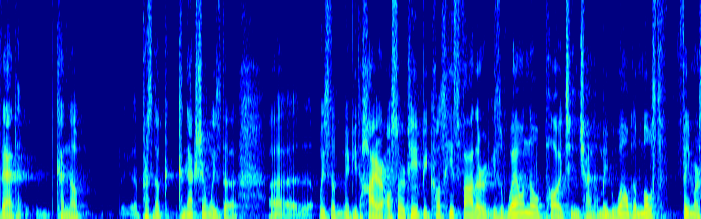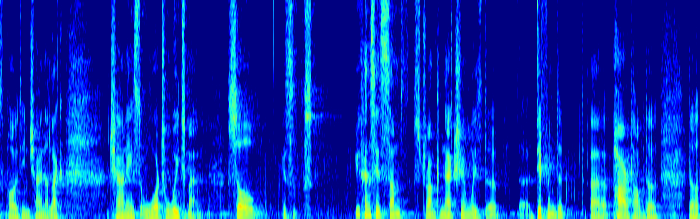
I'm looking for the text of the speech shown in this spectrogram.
that kind of personal connection with the, uh, with the, maybe the higher authority because his father is a well-known poet in China, maybe one of the most famous poet in China, like Chinese Walt Whitman. So it's, you can see some strong connection with the uh, different uh, part of the, the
